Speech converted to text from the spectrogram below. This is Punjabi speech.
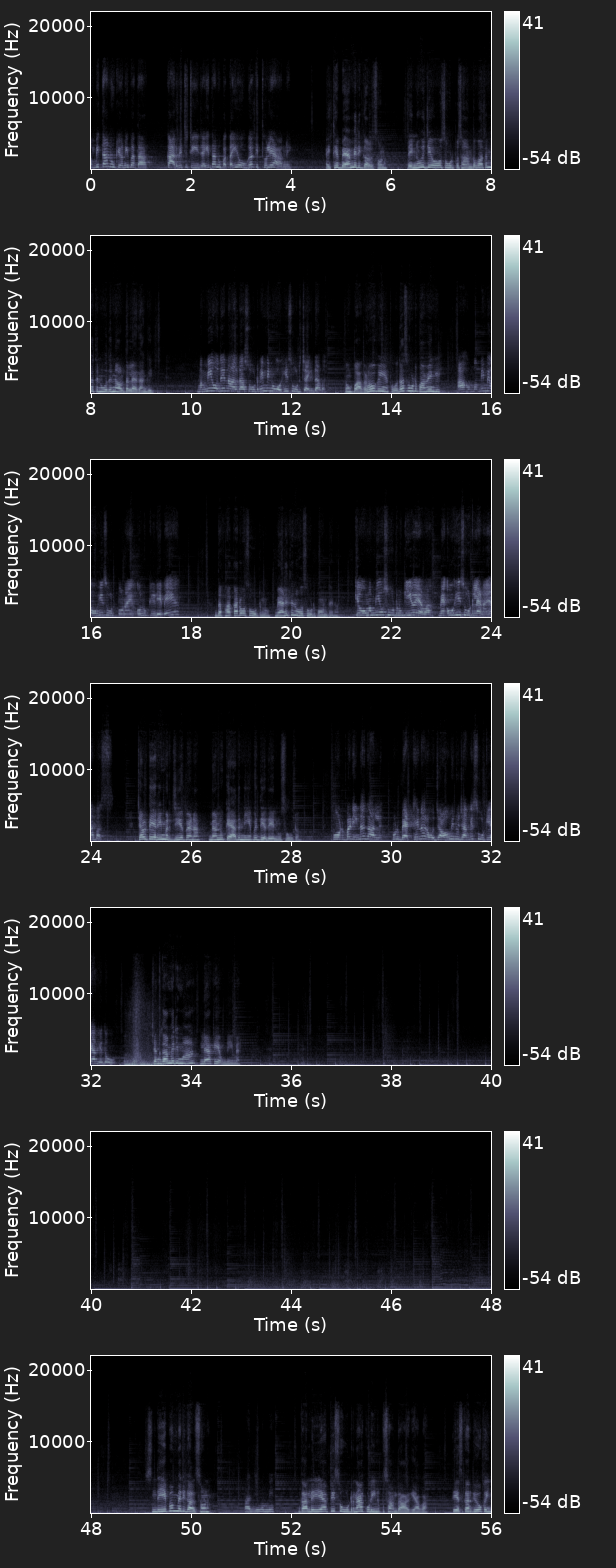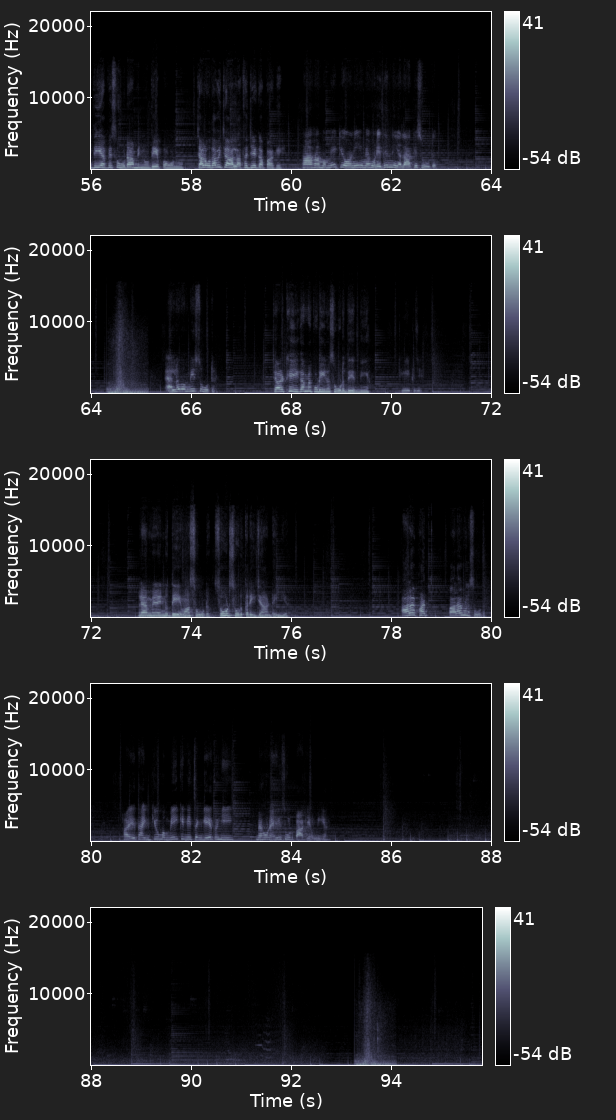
ਮੰਮੀ ਤੁਹਾਨੂੰ ਕਿਉਂ ਨਹੀਂ ਪਤਾ? ਘਰ ਵਿੱਚ ਚੀਜ਼ ਆਈ ਤੁਹਾਨੂੰ ਪਤਾ ਹੀ ਹੋਊਗਾ ਕਿੱਥੋਂ ਲਿਆ ਨੇ ਇੱਥੇ ਬਹਿ ਮੇਰੀ ਗੱਲ ਸੁਣ। ਤੈਨੂੰ ਵੀ ਜੇ ਉਹ ਸੂਟ ਪਸੰਦ ਵਾ ਤੇ ਮੈਂ ਤੈਨੂੰ ਉਹਦੇ ਨਾਲ ਦਾ ਲੈ ਦਾਂਗੀ। ਮੰਮੀ ਉਹਦੇ ਨਾਲ ਦਾ ਸੂਟ ਨਹੀਂ ਮੈਨੂੰ ਉਹੀ ਸੂਟ ਚਾਹੀਦਾ ਵਾ। ਤੂੰ ਪਾਗਲ ਹੋ ਗਈ ਐ ਤੂੰ ਉਹਦਾ ਸੂਟ ਪਾਵੇਂਗੀ। ਆਹੋ ਮੰਮੀ ਮੈਂ ਉਹੀ ਸੂਟ ਪਾਉਣਾ ਹੈ ਉਹਨੂੰ ਕੀੜੇ ਪਏ ਆ। ਦਫਾ ਕਰ ਉਹ ਸੂਟ ਨੂੰ ਮੈਂ ਨਹੀਂ ਤੈਨੂੰ ਉਹ ਸੂਟ ਪਾਉਣ ਦੇਣਾ। ਕਿਉਂ ਮੰਮੀ ਉਹ ਸੂਟ ਨੂੰ ਕੀ ਹੋਇਆ ਵਾ? ਮੈਂ ਉਹੀ ਸੂਟ ਲੈਣਾ ਆ ਬਸ। ਚੱਲ ਤੇਰੀ ਮਰਜ਼ੀ ਐ ਭੈਣਾ ਮੈਂ ਉਹਨੂੰ ਕਹਿ ਦਿੰਨੀ ਆ ਵੀ ਦੇ ਦੇ ਇਹਨੂੰ ਸੂਟ। ਹੁਣ ਬਣੀ ਨਾ ਗੱਲ ਹੁਣ ਬੈਠੇ ਨਾ ਰੋ ਜਾਓ ਮੈਨੂੰ ਜਾ ਕੇ ਸੂਟ ਲਿਆ ਕੇ ਦਿਓ ਚੰਗਾ ਮੇਰੀ ਮਾਂ ਲੈ ਕੇ ਆਉਣੀ ਮੈਂ। ਸੰਦੀਪ ਮੇਰੀ ਗੱਲ ਸੁਣ। ਹਾਂਜੀ ਮੰਮੀ। ਗੱਲ ਇਹ ਆ ਵੀ ਸੂਟ ਨਾ ਕੁੜੀ ਨੂੰ ਪਸੰਦ ਆ ਗਿਆ ਵਾ ਤੇ ਇਸ ਕਰਕੇ ਉਹ ਕਹਿੰਦੀ ਆ ਵੀ ਸੂਟ ਆ ਮੈਨੂੰ ਦੇ ਪਾਉਣ ਨੂੰ। ਚੱਲ ਉਹਦਾ ਵੀ ਚਾਲ ਲੱਥ ਜੇਗਾ ਪਾ ਕੇ। ਹਾਂ ਹਾਂ ਮੰਮੀ ਕਿਉਂ ਨਹੀਂ ਮੈਂ ਹੁਣੇ ਦਿੰਨੀ ਆ ਲਾ ਕੇ ਸੂਟ। Hello mummy suit. ਚੱਲ ਠੀਕ ਆ ਮੈਂ ਕੁੜੀ ਨੂੰ ਸੂਟ ਦੇ ਦਿੰਨੀ ਆ। ਠੀਕ ਜੀ। ਲੈ ਮੈਂ ਇਹਨੂੰ ਦੇਵਾਂ ਸੂਟ। ਸੂਟ ਸੂਟ ਕਰੀ ਜਾਣ ਡਈ ਆ। ਆ ਲੈ ਫੜ ਪਾ ਲੈ ਹੁਣ ਸੂਟ। ਹਾਏ ਥੈਂਕ ਯੂ ਮੰਮੀ ਕਿੰਨੀ ਚੰਗੇ ਤੁਸੀਂ। ਮੈਂ ਹੁਣ ਇਹੀ ਸੂਟ ਪਾ ਕੇ ਆਉਣੀ ਆ।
